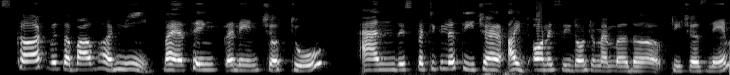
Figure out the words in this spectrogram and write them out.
skirt was above her knee by I think an inch or two. And this particular teacher, I honestly don't remember the teacher's name.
